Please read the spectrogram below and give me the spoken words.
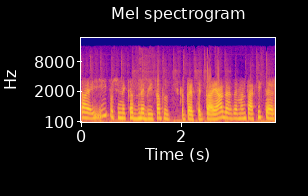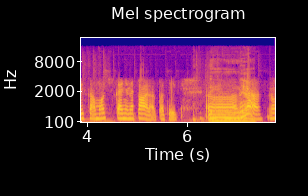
tā īpaši nekad nebiju sapratis, kāpēc ir tā jāgāzē. Man tā histēriskā moča skaņa nepārāk patīk. Uh, nu, jā. jā, nu.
